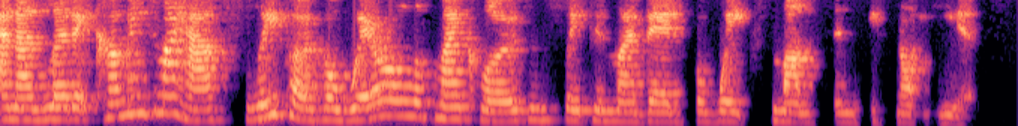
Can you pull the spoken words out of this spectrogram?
and I'd let it come into my house, sleep over, wear all of my clothes and sleep in my bed for weeks, months and if not years.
